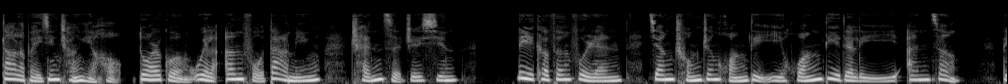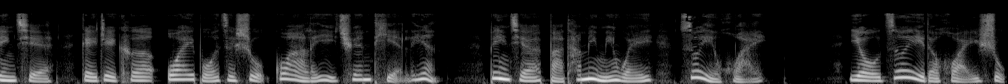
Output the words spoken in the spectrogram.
到了北京城以后，多尔衮为了安抚大明臣子之心，立刻吩咐人将崇祯皇帝以皇帝的礼仪安葬，并且给这棵歪脖子树挂了一圈铁链，并且把它命名为“罪槐”，有罪的槐树。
